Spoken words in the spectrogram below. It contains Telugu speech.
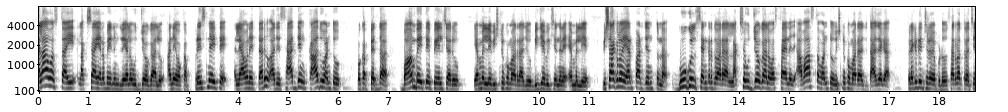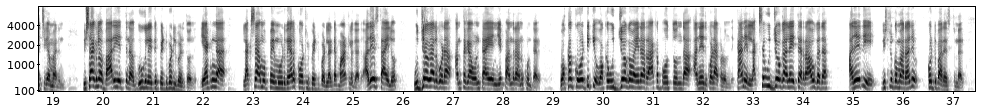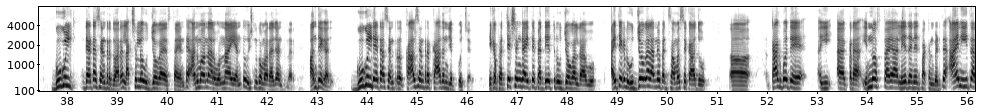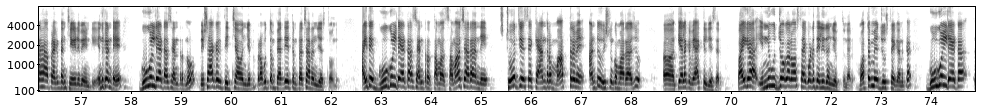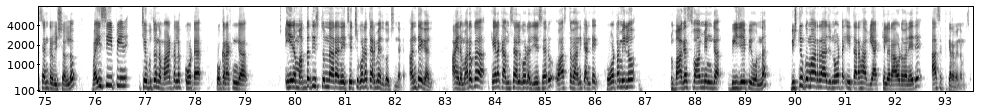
ఎలా వస్తాయి లక్ష ఎనభై ఎనిమిది వేల ఉద్యోగాలు అనే ఒక ప్రశ్న అయితే లేవనెత్తారు. అది సాధ్యం కాదు అంటూ ఒక పెద్ద బాంబు అయితే పేల్చారు ఎమ్మెల్యే విష్ణుకుమార్ రాజు బీజేపీకి చెందిన ఎమ్మెల్యే. విశాఖలో ఏర్పాటు చెందుతున్న గూగుల్ సెంటర్ ద్వారా లక్ష ఉద్యోగాలు వస్తాయనేది అవాస్తవం అంటూ విష్ణుకుమార్ రాజు తాజాగా ప్రకటించినప్పుడు సర్వత్రా చర్చగా మారింది. విశాఖలో భారీ ఎత్తున గూగుల్ అయితే పెట్టుబడులు పెడుతోంది. ఏకంగా లక్షా ముప్పై మూడు వేల కోట్ల పెట్టుబడులు అంటే మాటలు కాదు. అదే స్థాయిలో ఉద్యోగాలు కూడా అంతగా ఉంటాయని చెప్పి అందరూ అనుకుంటారు. ఒక కోటికి ఒక ఉద్యోగం అయినా రాకపోతుందా అనేది కూడా అక్కడ ఉంది. కానీ లక్ష ఉద్యోగాలు అయితే రావు కదా అనేది విష్ణుకుమార్ రాజు కొట్టిపారేస్తున్నారు. గూగుల్ డేటా సెంటర్ ద్వారా లక్షల్లో ఉద్యోగాలు వస్తాయంటే అనుమానాలు ఉన్నాయి అంటూ విష్ణుకుమార్ రాజు అంటున్నారు. అంతేకాదు Google data centre call centre కాదని చెప్పుకొచ్చారు. ఇక ప్రత్యక్షంగా అయితే పెద్ద ఎత్తున ఉద్యోగాలు రావు. అయితే ఇక్కడ ఉద్యోగాలు అనే పెద్ద సమస్య కాదు. కాకపోతే ఈ అక్కడ ఎన్ని వస్తాయా లేదనేది పక్కన పెడితే ఆయన ఈ తరహా ప్రకటన చేయడం ఏంటి? ఎందుకంటే గూగుల్ డేటా సెంటర్ను విశాఖకు తెచ్చామని చెప్పి ప్రభుత్వం పెద్ద ఎత్తున ప్రచారం చేస్తోంది. అయితే గూగుల్ డేటా సెంటర్ తమ సమాచారాన్ని స్టోర్ చేసే కేంద్రం మాత్రమే అంటూ విష్ణుకుమార్ రాజు కీలక వ్యాఖ్యలు చేశారు. పైగా ఎన్ని ఉద్యోగాలు వస్తాయో కూడా తెలియదని చెప్తున్నారు. మొత్తం మీద చూస్తే కనుక గూగుల్ డేటా సెంటర్ విషయంలో వైసీపీ చెబుతున్న మాటలకు కూడా ఒక రకంగా ఈయన మద్దతు ఇస్తున్నారనే చర్చ కూడా తెర మీదకి వచ్చిందట. అంతేకాదు ఆయన మరొక కీలక అంశాలు కూడా చేశారు. వాస్తవానికి అంటే కూటమిలో భాగస్వామ్యంగా బీజేపీ ఉన్న విష్ణుకుమార్ రాజు నోట ఈ తరహా వ్యాఖ్యలు రావడం అనేది ఆసక్తికరమైన అంశం.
